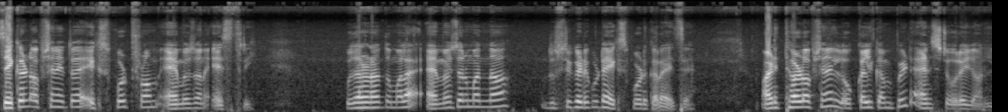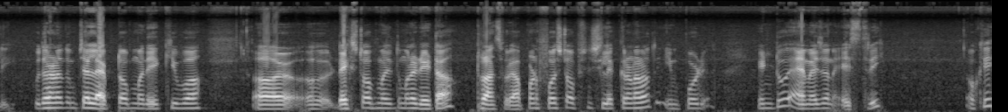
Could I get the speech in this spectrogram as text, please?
second option येतो आहे export from Amazon S three उदाहरणार्थ तुम्हाला ॲमेझॉनमधनं दुसरीकडे कुठे एक्सपोर्ट करायचं आहे आणि थर्ड ऑप्शन आहे local compute and storage only उदाहरणार्थ तुमच्या लॅपटॉपमध्ये किंवा डेस्कटॉपमध्ये तुम्हाला डेटा ट्रान्सफर आहे. आपण फर्स्ट ऑप्शन सिलेक्ट करणार आहोत import into Amazon S three okay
